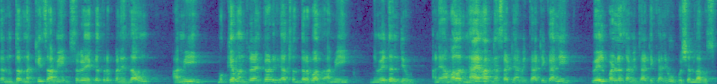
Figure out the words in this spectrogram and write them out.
त्यानंतर नक्कीच आम्ही सगळे एकत्रपणे जाऊन आम्ही मुख्यमंत्र्यांकडे या संदर्भात आम्ही निवेदन देऊ आणि आम्हाला न्याय मागण्यासाठी आम्ही त्या ठिकाणी वेल पडल्यास आम्ही त्या ठिकाणी उपोषणला बसू.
